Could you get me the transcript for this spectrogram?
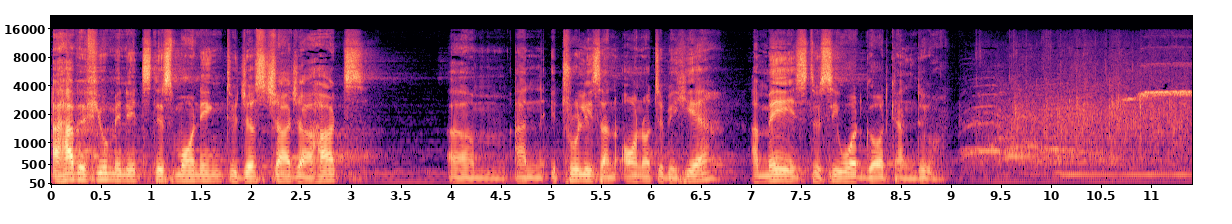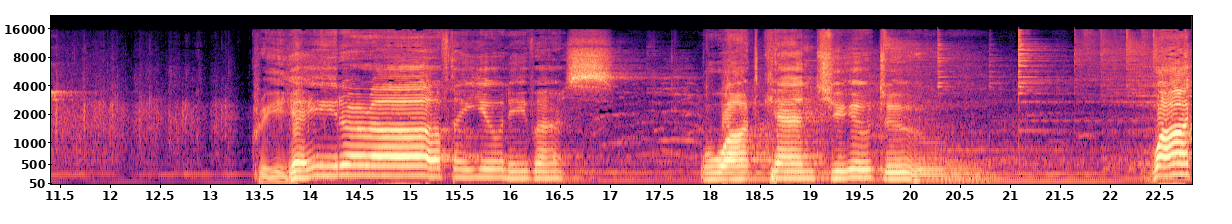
I have a few minutes this morning to just charge our hearts. Um, and it truly is an honor to be here, amazed to see what God can do. Creator of the universe, what can't you do? What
